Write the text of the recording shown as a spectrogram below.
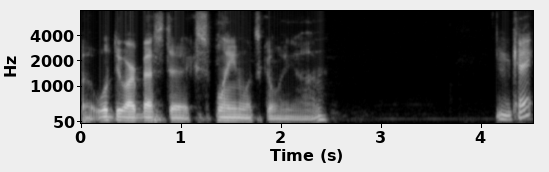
But we'll do our best to explain what's going on. Okay.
